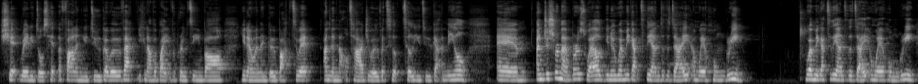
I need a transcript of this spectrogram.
shit really does hit the fan and you do go over, you can have a bite of a protein bar, you know, and then go back to it. And then that'll tide you over till, till you do get a meal. Um, and just remember as well, you know, when we get to the end of the day and we're hungry, when we get to the end of the day and we're hungry,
